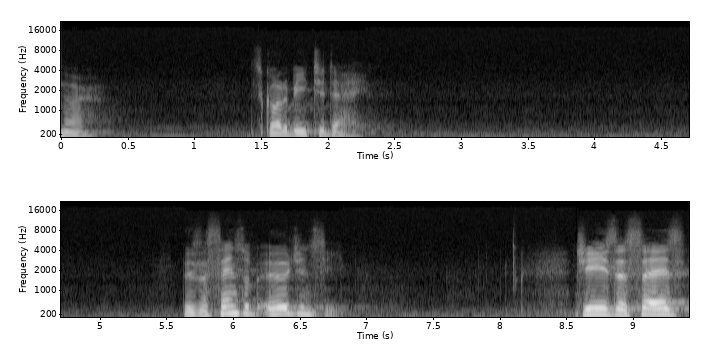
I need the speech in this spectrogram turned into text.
No. It's got to be today. There's a sense of urgency. Jesus says,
